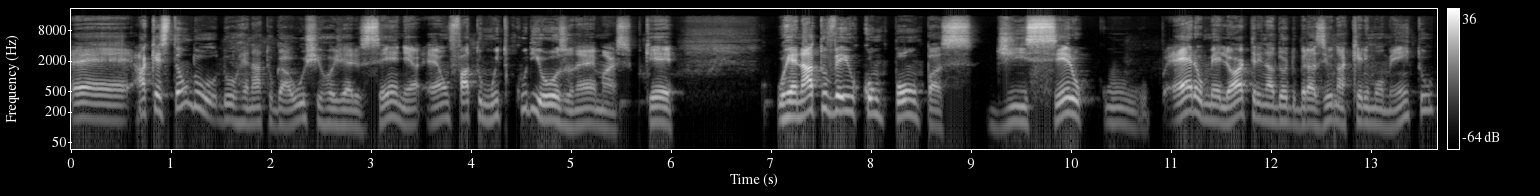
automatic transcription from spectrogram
é, a questão do, do Renato Gaúcho e Rogério Senna é um fato muito curioso, né, Márcio? Porque o Renato veio com pompas de ser o, o, era o melhor treinador do Brasil naquele momento.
